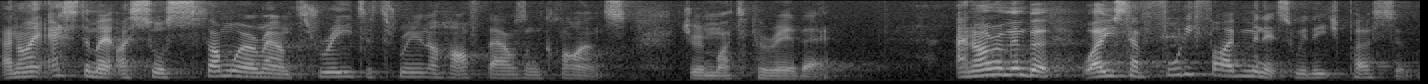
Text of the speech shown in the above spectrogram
and I estimate I saw somewhere around three to three and a half thousand clients during my career there. And I remember well, I used to have 45 minutes with each person.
